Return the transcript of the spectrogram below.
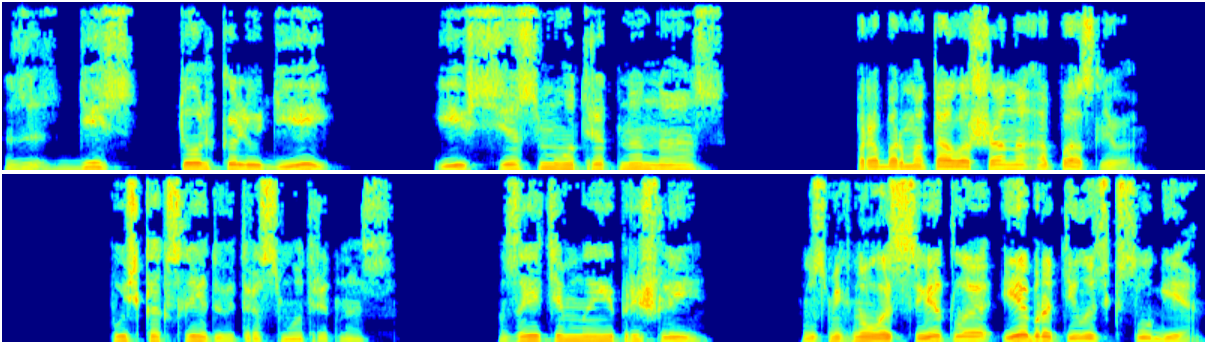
«Здесь только людей», и все смотрят на нас, — пробормотала Шана опасливо. Пусть как следует рассмотрят нас. За этим мы и пришли. Усмехнулась Светлая и обратилась к слуге.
